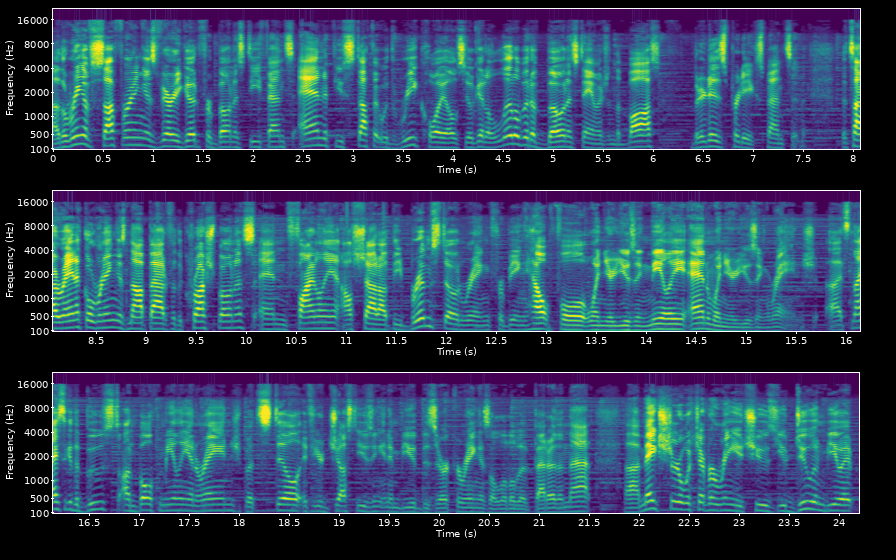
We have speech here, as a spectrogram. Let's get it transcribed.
Uh, the Ring of Suffering is very good for bonus defense, and if you stuff it with recoils, you'll get a little bit of bonus damage on the boss, but it is pretty expensive. The Tyrannical Ring is not bad for the Crush bonus, and finally, I'll shout out the Brimstone Ring for being helpful when you're using melee and when you're using range. Uh, it's nice to get the boost on both melee and range, but still, if you're just using an imbued Berserker Ring is a little bit better than that. Uh, make sure whichever ring you choose, you do imbue it,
